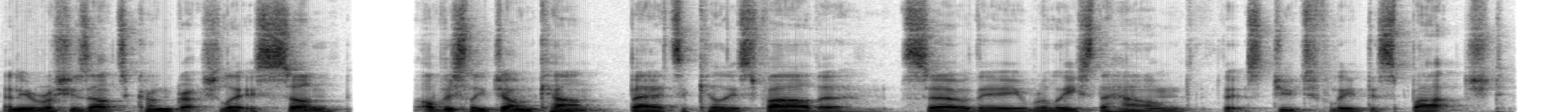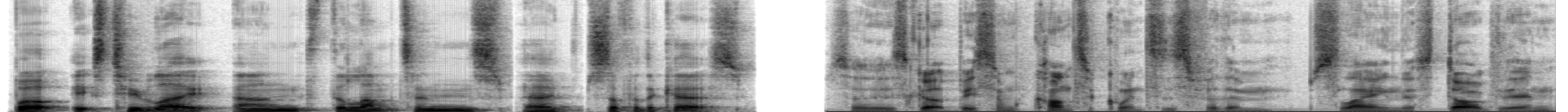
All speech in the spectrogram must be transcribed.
and he rushes out to congratulate his son. Obviously, John can't bear to kill his father, so they release the hound that's dutifully dispatched. But it's too late, and the Lambtons uh, suffer the curse. So there's got to be some consequences for them slaying this dog then.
